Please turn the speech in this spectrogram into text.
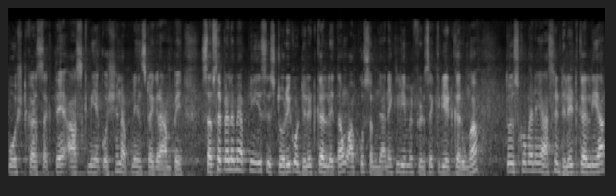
पोस्ट कर सकते हैं आस्क मी ए क्वेश्चन अपने इंस्टाग्राम पे। सबसे पहले मैं अपनी इस स्टोरी को डिलीट कर लेता हूँ। आपको समझाने के लिए मैं फिर से क्रिएट करूँगा। तो इसको मैंने यहाँ से डिलीट कर लिया।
